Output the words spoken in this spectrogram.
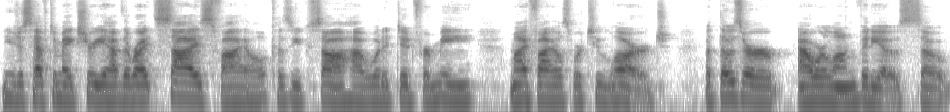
You just have to make sure you have the right size file because you saw how what it did for me. My files were too large, but those are hour long videos, so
